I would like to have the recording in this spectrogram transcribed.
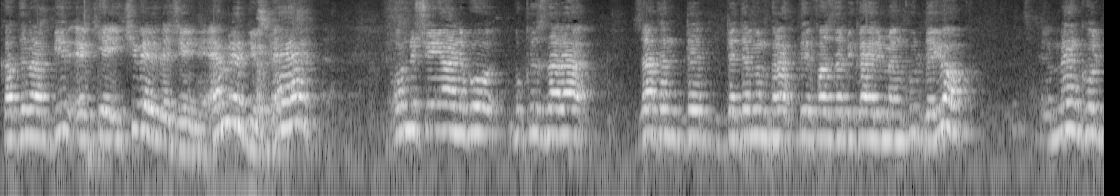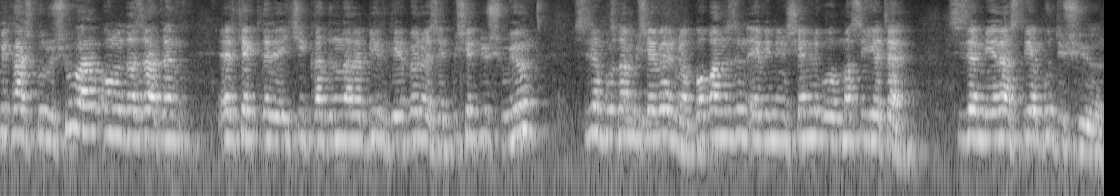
kadına bir erkeğe iki verileceğini emrediyor. Ee, onun için yani bu bu kızlara zaten de, dedemin bıraktığı fazla bir gayrimenkul de yok. E, menkul birkaç kuruşu var. Onu da zaten erkeklere iki, kadınlara bir diye bölecek bir şey düşmüyor. Size buradan bir şey vermiyor. Babanızın evinin şenlik olması yeter. Size miras diye bu düşüyor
